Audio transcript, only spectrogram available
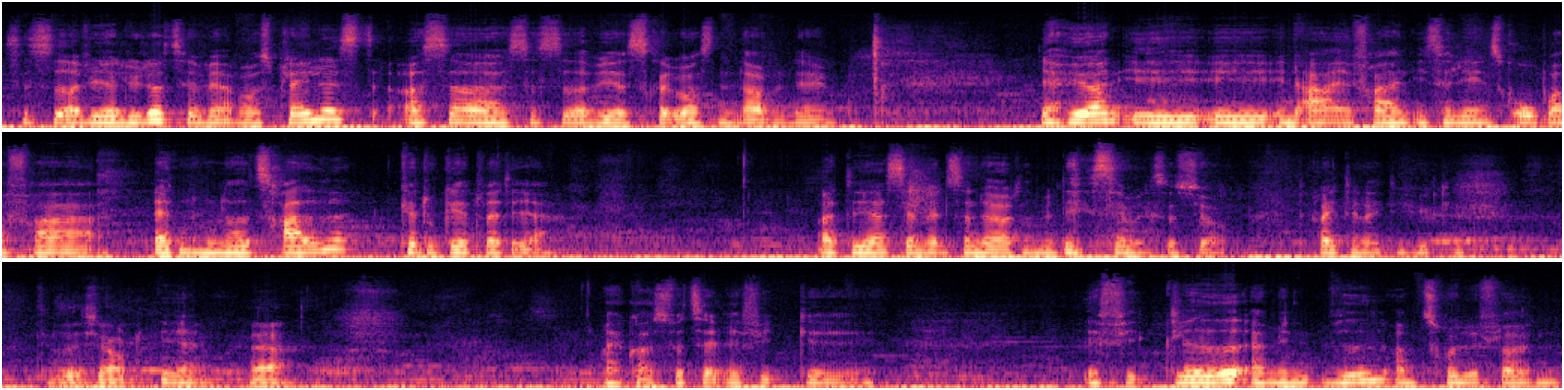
Så sidder vi og lytter til hver vores playlist, og så, så sidder vi og skriver sådan om... Øh, jeg hører en, en arie fra en italiensk opera fra 1830. Kan du gætte, hvad det er? Og det er simpelthen så nørdet, men det er simpelthen så sjovt. Det er rigtig, rigtig hyggeligt. Det er sjovt. Ja. ja. Og jeg kan også fortælle, at jeg fik, øh, jeg fik glæde af min viden om tryllefløjten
